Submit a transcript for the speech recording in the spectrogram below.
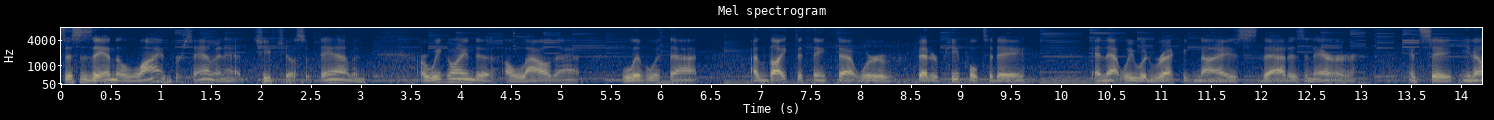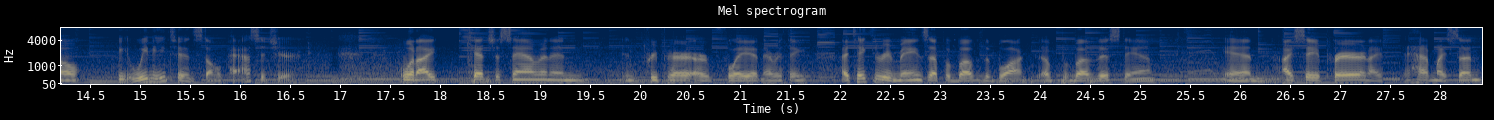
This is the end of the line for salmon at Chief Joseph Dam, and are we going to allow that, live with that? I'd like to think that we're better people today and that we would recognize that as an error and say, you know, we need to install passage here. When I catch a salmon and, and prepare or flay it and everything, I take the remains up above the block, up above this dam, and I say a prayer and I have my son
